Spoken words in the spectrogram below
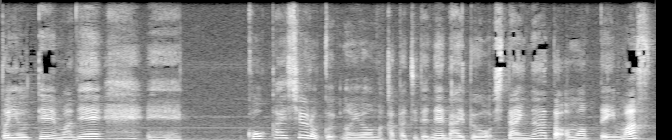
というテーマで、え公開収録のような形でねライブをしたいなと思っています。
